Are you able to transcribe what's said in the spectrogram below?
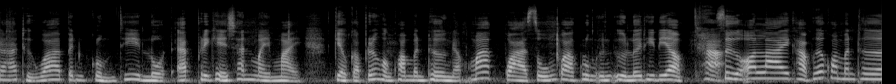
นะคะถือว่าเป็นกลุ่มที่โหลดแอปพลิเคชันใหม่ๆ เกี่ยวกับเรื่องของความบันเทิงเนี่ยมากกว่าสูงกว่ากลุ่มอื่น ๆ เลยทีเดียว สื่อออนไลน์ค่ะ เพื่อความบันเทิง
